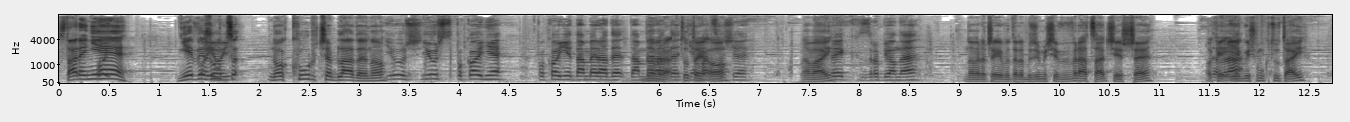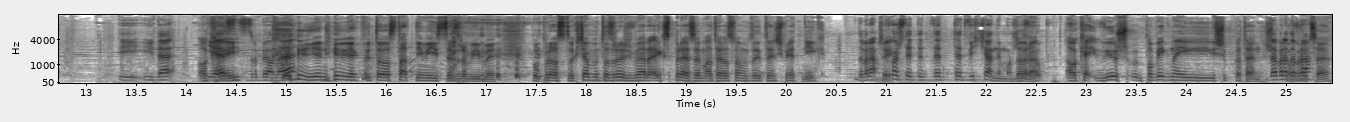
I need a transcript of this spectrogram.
Stary, nie! Nie wyrzucaj! No kurczę blade, no. Już, już, spokojnie, spokojnie, damy radę, damy Dobra, radę, tutaj nie ma o. co się... Dawaj. Pyk, zrobione. Dobra, czekaj, bo teraz będziemy się wywracać jeszcze. Okej, Dobra. jakbyś mógł tutaj. I idę. Okej. Jest zrobione. Ja nie wiem, jak my to ostatnie miejsce zrobimy. Po prostu. Chciałbym to zrobić w miarę ekspresem, a teraz mamy tutaj ten śmietnik. Dobra, Czekaj. chodź te, te, te, dwie ściany może Dobra, zrób. okej, już pobiegnę i szybko ten, szybko Dobra, dobra. wrócę.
